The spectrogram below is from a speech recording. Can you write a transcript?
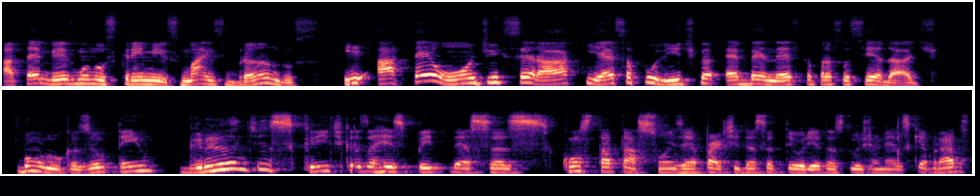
até mesmo nos crimes mais brandos? E até onde será que essa política é benéfica para a sociedade? Bom, Lucas, eu tenho grandes críticas a respeito dessas constatações a partir dessa teoria das duas janelas quebradas.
